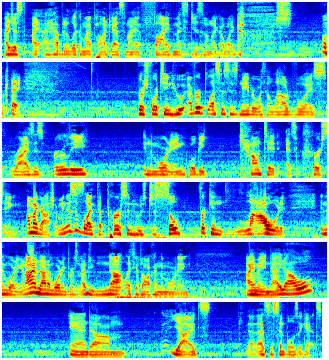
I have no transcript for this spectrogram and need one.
I just I, I happen to look at my podcast and I have five messages and I'm like, oh my gosh. okay. Verse 14 Whoever blesses his neighbor with a loud voice rises early in the morning will be counted as cursing. Oh my gosh, I mean, this is like the person who's just so freaking loud in the morning. And I'm not a morning person, I do not like to talk in the morning. I'm a night owl. And, um, yeah, it's that's as simple as it gets.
